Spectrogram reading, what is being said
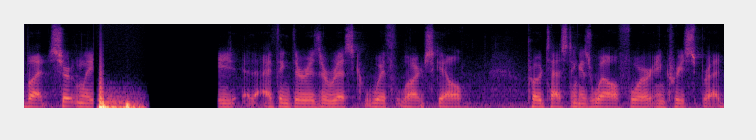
But certainly, I think there is a risk with large scale protesting as well for increased spread.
